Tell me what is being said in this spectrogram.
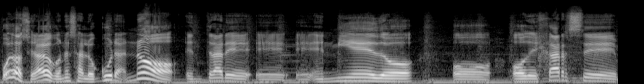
¿puedo hacer algo con esa locura? No entrar eh, eh, eh, en miedo o, o dejarse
